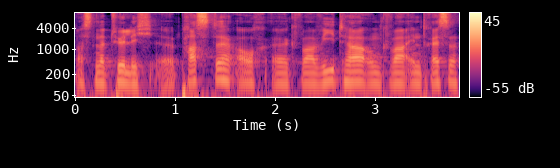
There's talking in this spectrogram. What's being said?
was natürlich äh, passte, auch äh, qua Vita und qua Interesse.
